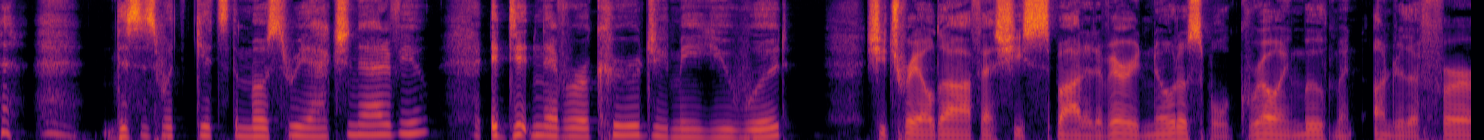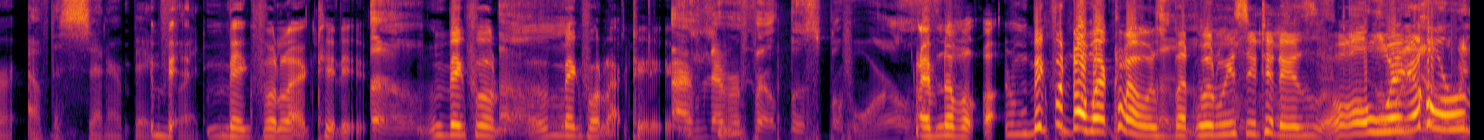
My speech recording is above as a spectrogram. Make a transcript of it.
this is what gets the most reaction out of you? It didn't ever occur to me you would. She trailed off as she spotted a very noticeable growing movement under the fur of the center Bigfoot. Bigfoot like titties. Bigfoot, Bigfoot like titties. I've never felt this before. I've never. Uh, Bigfoot don't wear clothes, but when we see titties, oh, we get hard.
